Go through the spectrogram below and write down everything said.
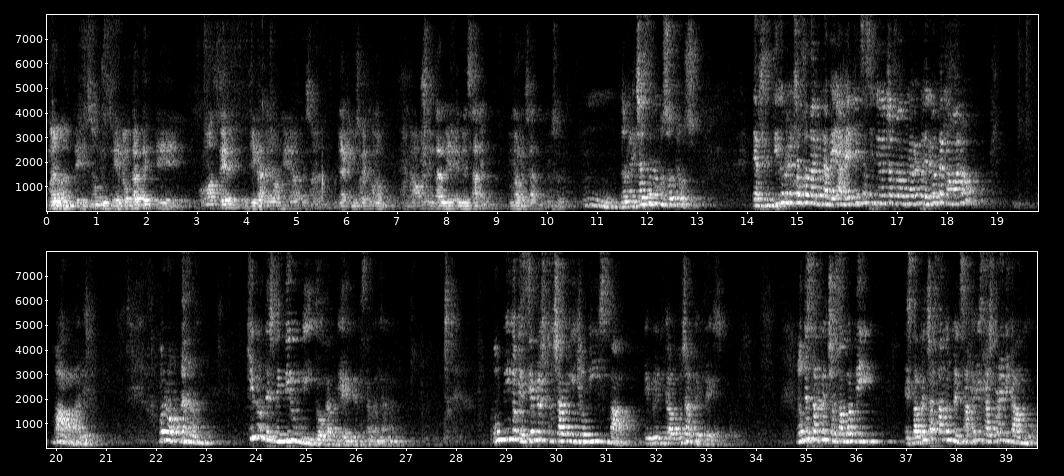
Bueno, de hecho, me gustaría preguntarte eh, cómo hacer llegar el Evangelio a las personas, ya que muchas veces cuando vamos a presentarle el mensaje, nos rechazan a nosotros. Mm, nos rechazan a nosotros. ¿Te has sentido rechazado alguna vez? A ver, ¿quién se ha sentido rechazado alguna vez? ¿Puede levantar la mano? Vale. Bueno, quiero desmentir un mito también en esta mañana. Un mito que siempre he escuchado y yo misma he predicado muchas veces. No te están rechazando a ti, Estás rechazando el mensaje que estás predicando.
